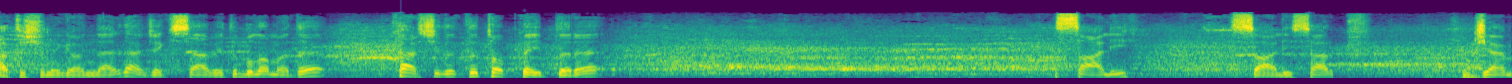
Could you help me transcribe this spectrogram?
atışını gönderdi ancak isabeti bulamadı. Karşılıklı top kayıpları Salih Salih Sarp Cem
